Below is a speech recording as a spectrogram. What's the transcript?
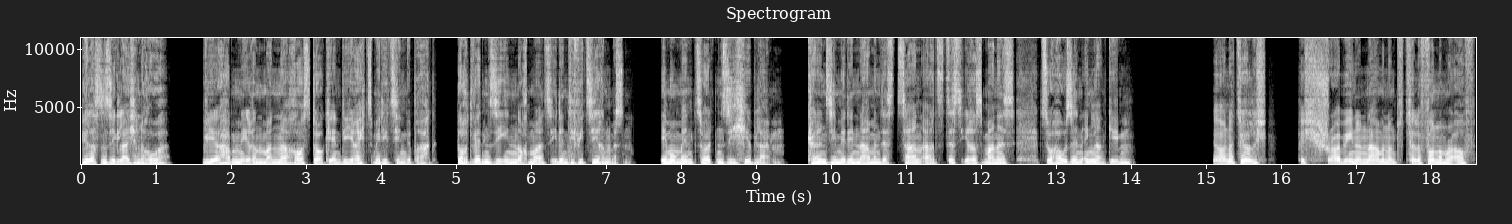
wir lassen Sie gleich in Ruhe. Wir haben Ihren Mann nach Rostock in die Rechtsmedizin gebracht. Dort werden Sie ihn nochmals identifizieren müssen. Im Moment sollten Sie hier bleiben. Können Sie mir den Namen des Zahnarztes Ihres Mannes zu Hause in England geben? Ja, natürlich. Ich schreibe Ihnen Namen und Telefonnummer auf.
